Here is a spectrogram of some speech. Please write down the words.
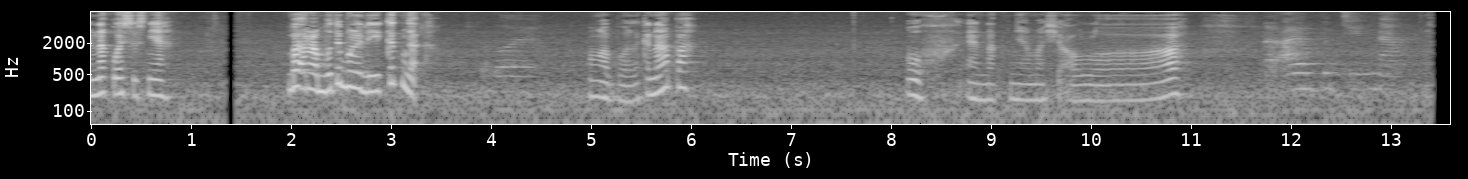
Enak kue susnya. Mbak rambutnya boleh diikat nggak? Oh nggak boleh. Kenapa? Oh enaknya masya Allah.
